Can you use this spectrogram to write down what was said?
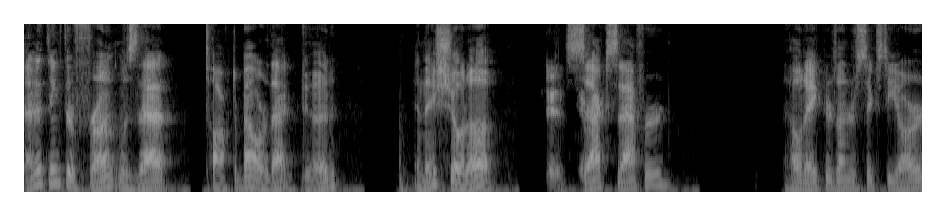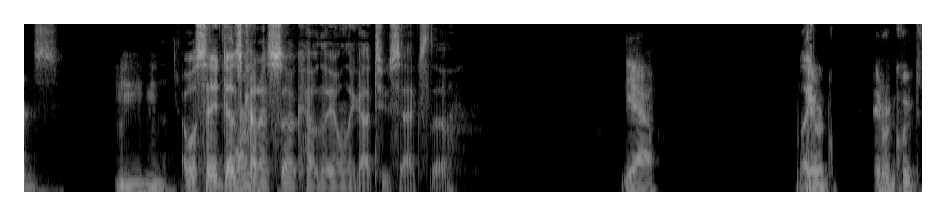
I didn't think their front was that talked about or that good, and they showed up. Dude, Zach Safford held Akers under sixty yards. hmm I will say it does kind of suck how they only got two sacks though. Yeah, Like they were they were quick to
